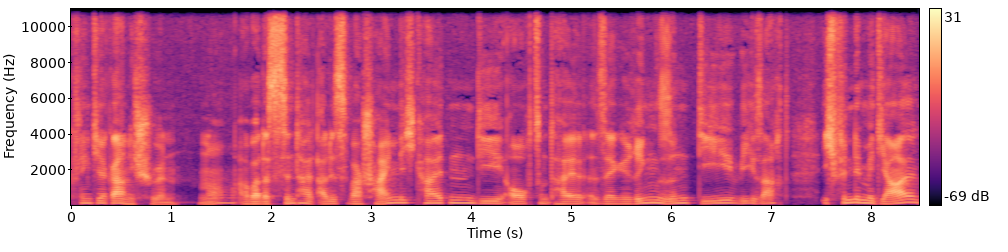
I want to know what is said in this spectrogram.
klingt ja gar nicht schön. Ne? Aber das sind halt alles Wahrscheinlichkeiten, die auch zum Teil sehr gering sind, die, wie gesagt, ich finde medial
